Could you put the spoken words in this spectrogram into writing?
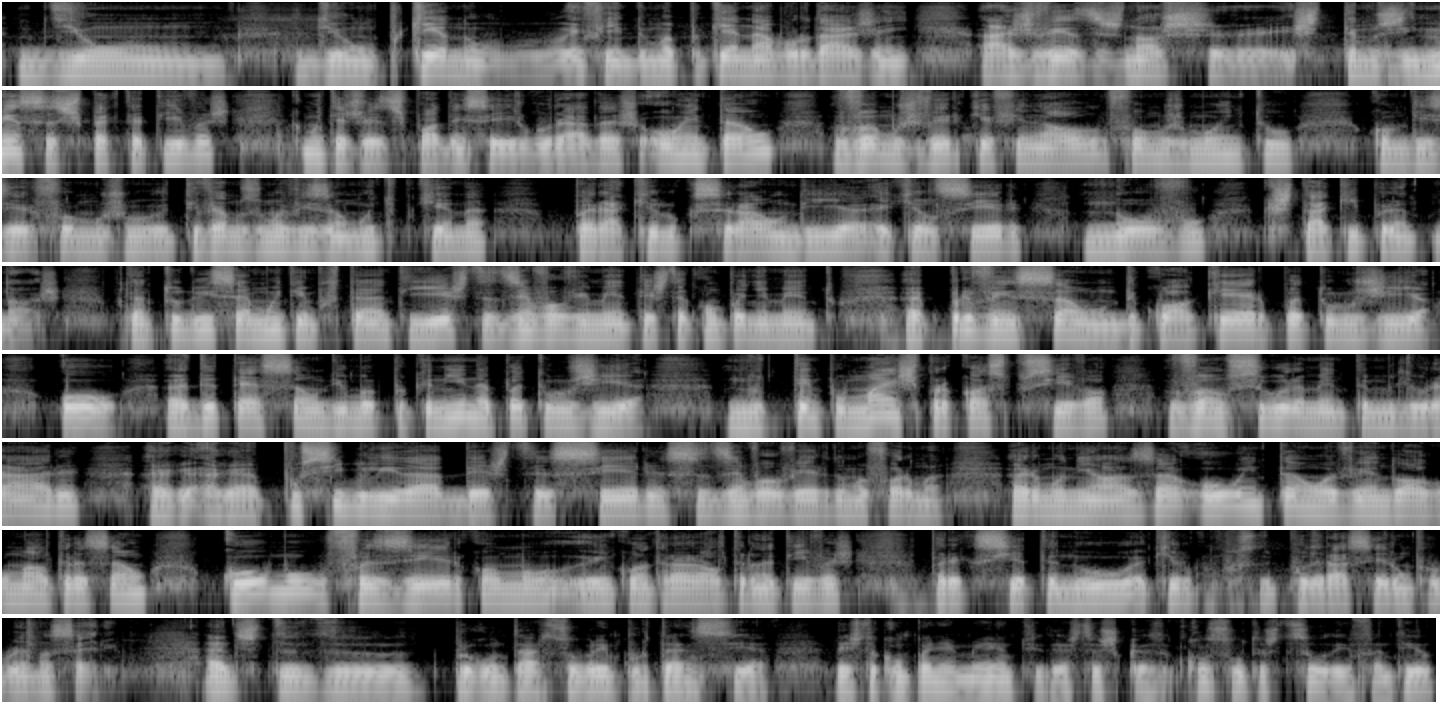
de um de um pequeno, enfim, de uma pequena abordagem, às vezes nós eh, temos imensas expectativas que muitas vezes podem sair goradas, ou então vamos ver que afinal fomos muito, como dizer, fomos tivemos uma visão muito pequena para aquilo que será um dia aquele ser novo que está aqui perante nós. Portanto, tudo isso é muito importante e este desenvolvimento, este acompanhamento, a prevenção de qualquer patologia ou a detecção de uma pequenina patologia no tempo mais precoce possível vão seguramente melhorar a, a, possibilidade deste ser se desenvolver de uma forma harmoniosa ou então, havendo alguma alteração, como fazer, como encontrar alternativas para que se atenue aquilo que poderá ser um problema sério. Antes de, de, perguntar sobre a importância deste acompanhamento e destas consultas de saúde infantil,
